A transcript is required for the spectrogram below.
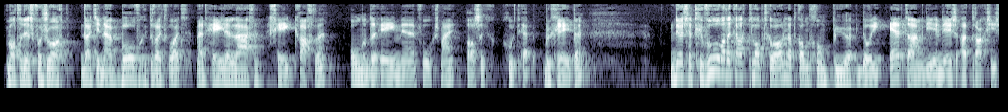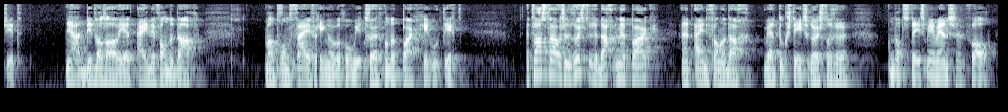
Wat er dus voor zorgt dat je naar boven gedrukt wordt met hele lage G-krachten. Onder de 1 eh, volgens mij, als ik goed heb begrepen. Dus het gevoel wat ik had klopt gewoon. Dat komt gewoon puur door die airtime die in deze attractie zit. Ja, dit was alweer het einde van de dag. Want rond 5 gingen we gewoon weer terug, want het park ging ook dicht. Het was trouwens een rustige dag in het park. Aan het einde van de dag werd het ook steeds rustiger, omdat steeds meer mensen, vooral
